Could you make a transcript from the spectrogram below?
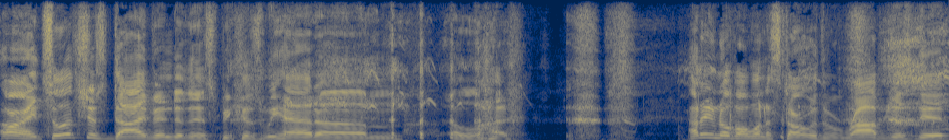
All right, so let's just dive into this because we had um, a lot. I don't even know if I want to start with what Rob just did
